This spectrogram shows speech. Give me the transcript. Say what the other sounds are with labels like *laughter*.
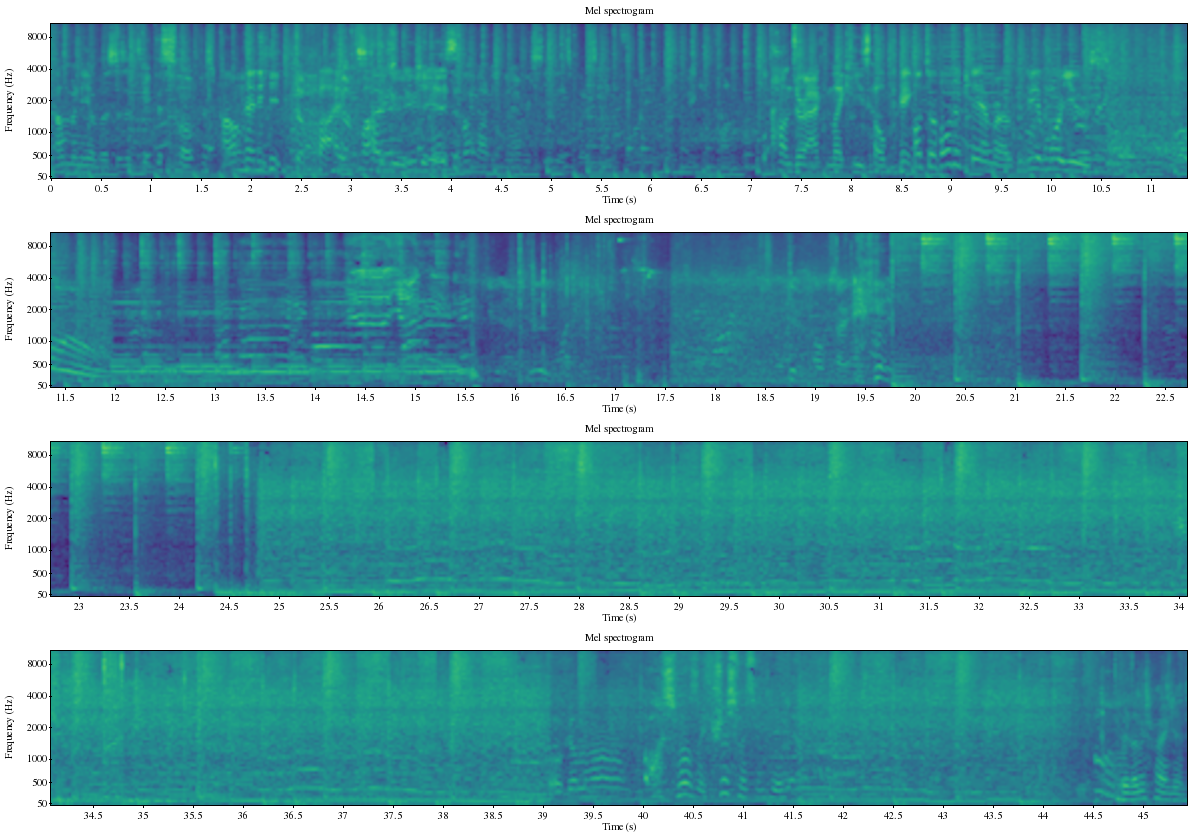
How many of us does it take to solve this How many? *laughs* The five. The five stooges. You might not even ever see this, but it's kind of funny, like making fun of them. Hunter acting like he's helping. Hunter, hold the camera. It could be of more use. Oh. Oh, sorry. *laughs* smells like Christmas in here. Wait, let me try again.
